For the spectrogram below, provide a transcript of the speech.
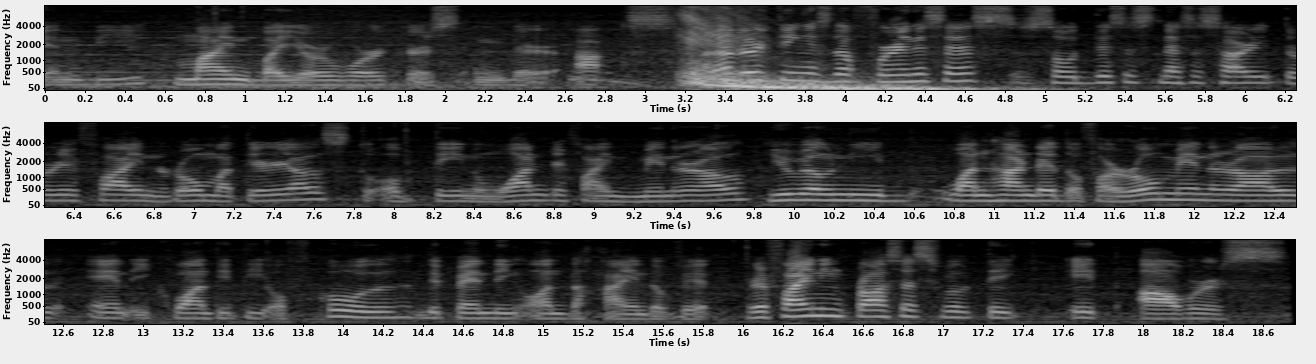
can be mined by your workers in their axe another thing is the furnaces. So this is necessary to refine raw materials. To obtain one refined mineral you will need 100 of a raw mineral and a quantity of coal depending on the kind of it. Refining process will take 8 hours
